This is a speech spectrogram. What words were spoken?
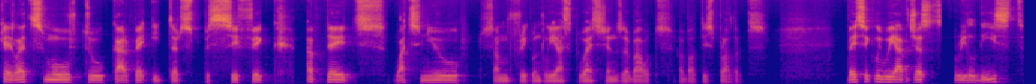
Okay, let's move to Carpe Iter specific updates. What's new? Some frequently asked questions about about these products. Basically, we have just released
